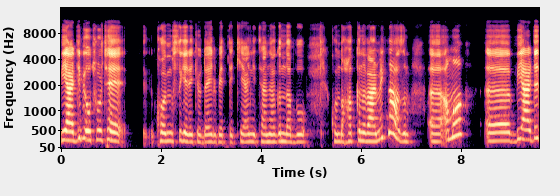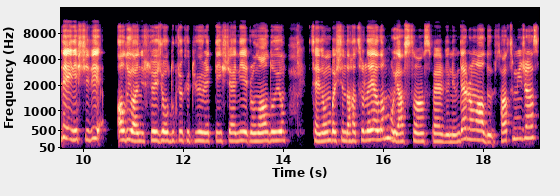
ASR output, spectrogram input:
Bir yerde bir otorite koyması gerekiyordu elbette ki. Yani Ten Hag'ın da bu konuda hakkını vermek lazım. Ama bir yerde de eleştiri alıyor. Hani süreci oldukça kötü yönetti. İşte hani Ronaldo'yu sezon başında hatırlayalım o yaz transfer döneminde Ronaldo'yu satmayacağız.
